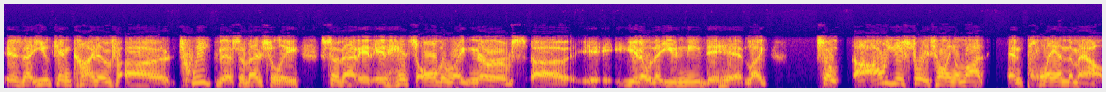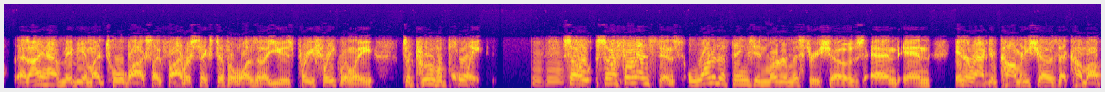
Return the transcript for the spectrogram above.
is that you can kind of uh, tweak this eventually so that it, it hits all the right nerves, uh, you know, that you need to hit. Like, so I'll use storytelling a lot and plan them out. And I have maybe in my toolbox like five or six different ones that I use pretty frequently to prove a point. Mm-hmm. So, so for instance, one of the things in murder mystery shows and in interactive comedy shows that come up,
